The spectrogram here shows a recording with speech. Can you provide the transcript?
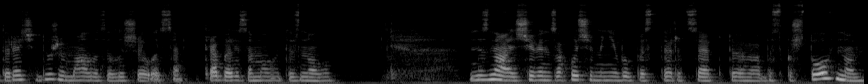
до речі, дуже мало залишилося. Треба їх замовити знову. Не знаю, чи він захоче мені виписати рецепт е, безкоштовно,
